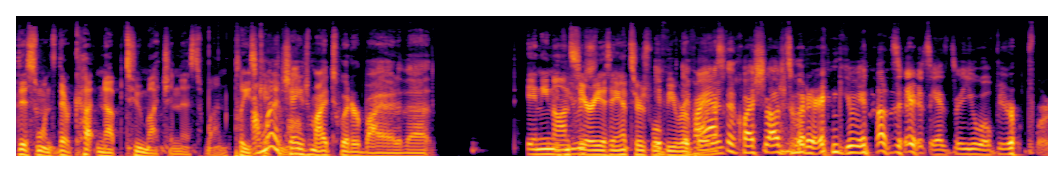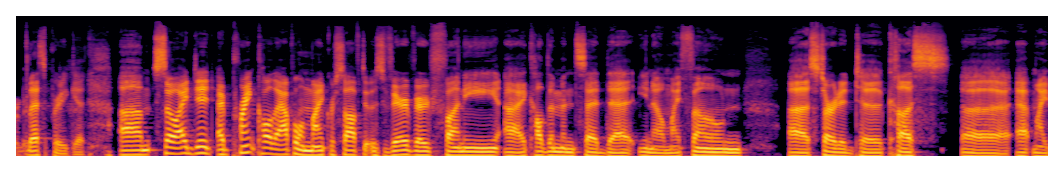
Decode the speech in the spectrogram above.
This one's they're cutting up too much in this one. Please, I'm gonna them change off. my Twitter bio to that. Any non-serious answers will if, be reported. if. I ask a question on Twitter and give me a non-serious answer, you will be reported. That's pretty good. Um, so I did. I prank called Apple and Microsoft. It was very, very funny. I called them and said that you know my phone uh, started to cuss uh, at my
